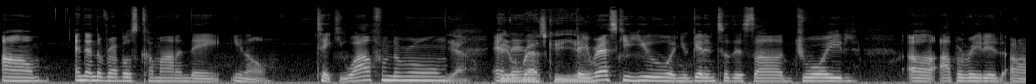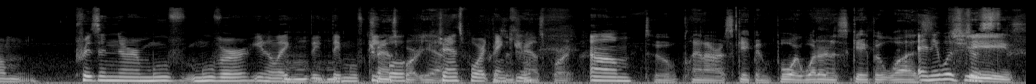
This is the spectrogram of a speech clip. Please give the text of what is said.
Um, and then the rebels come out and they, you know, take you out from the room. Yeah. and They then rescue you. They rescue you, and you get into this uh, droid uh, operated um, prisoner move mover. You know, like they, they move people Mm-hmm, transport, yeah. transport. Prison thank you. Transport Um, to plan our escape, and boy, what an escape it was! And it was just- Jeez.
